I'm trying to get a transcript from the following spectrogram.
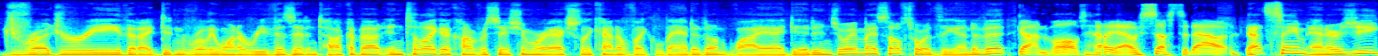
drudgery that I didn't really want to revisit and talk about into like a conversation where I actually kind of like landed on why I did enjoy myself towards the end of it got involved. Hell yeah, we sussed it out. that same energy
